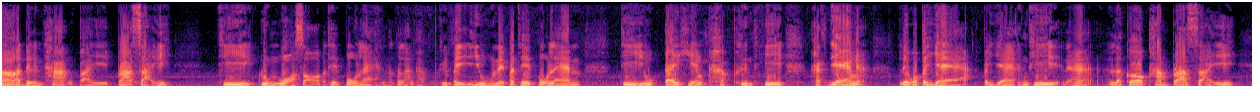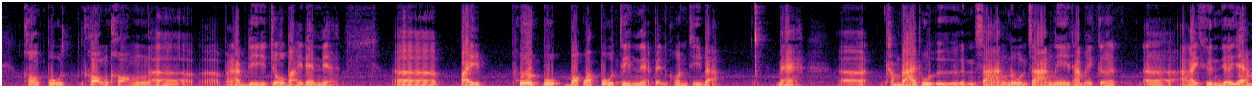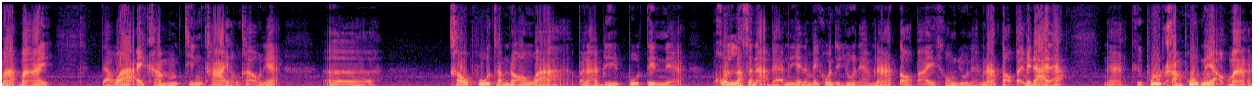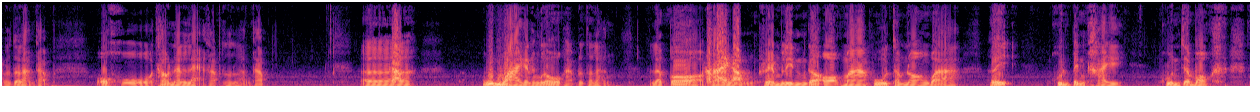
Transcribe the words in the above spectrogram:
ก็เดินทางไปปราศัย ที่กรุงวอร์ซอประเทศโปแลนด์นะทุกท่านครับ คือไปอยู่ในประเทศโปแลนด์ที่อยู่ใกล้เคียงกับพื้นที่ขัดแย้งอะ่ะเรียกว่าไปแย่ไปแย่ถึงที่นะฮะแล้วก็คำปราศัยของปูของของออประธานาธิบดีโจไบเดนเนี่ยไปพูดบุบอกว่าปูตินเนี่ยเป็นคนที่แบบแม่ทำร้ายผู้อื่นสร้างนู่นสร้างนี่ทำให้เกิดอออะไรขึ้นเยอะแยะมากมาย แต่ว่าไอ้คำทิ้งท้ายของเขาเนี่ยเเขาพูดทำนองว่าประธานาธิบดีปูตินเนี่ย คนลักษณะแบบนี้นะไม่ควรจะอยู่ในอำนาจต่อไป คงอยู่ในอำนาจต่อไปไม่ได้แล้วนะคือพูดคำพูดนี้ออกมาแล้วตัวหลังครับ โอ้โห เท่านั้นแหละครับตัวหลังครับ เอ่อวุ่นวายกันทั้งโลกครับตัวหลัง แล้วก็ทางเครมลินก็ออกมาพูดทำนองว่า เฮ้ย คุณเป็นใคร คุณจะบอก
